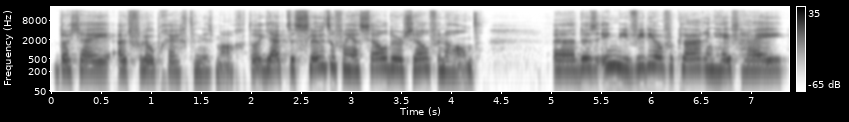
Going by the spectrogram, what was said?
dat jij uit voorlopige hechtenis mag. Dat, jij hebt de sleutel van jouw celdeur zelf in de hand. Uh, dus in die videoverklaring heeft hij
